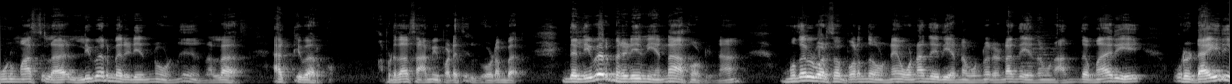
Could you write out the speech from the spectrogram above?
மூணு மாதத்தில் லிவர் மெரிடியன்னு ஒன்று நல்லா ஆக்டிவாக இருக்கும். அப்படி தான் சாமி படைச்சிருக்கு உடம்ப. இந்த லிவர் மெரிடியன் என்ன ஆகும் அப்படின்னா முதல் வருஷம் பிறந்த உடனே ஒன்றாந்தேதி என்ன ஒன்று ரெண்டாந்தேதி என்ன ஒன்று அந்த மாதிரி ஒரு டைரி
